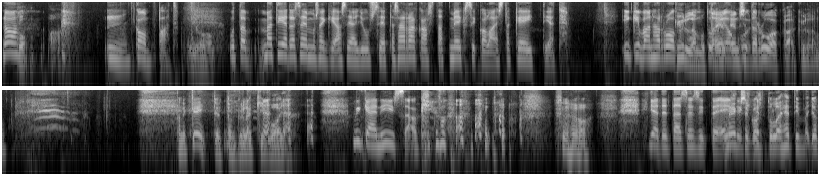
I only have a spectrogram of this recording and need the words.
No, Komppaa. Mm, komppaat. Joo. Mutta mä tiedän semmoisenkin asian, Jussi, että sä rakastat meksikolaista keittiötä. Ikivanha ruokakulttuuri Kyllä, mutta en, on... en sitä ruokaa kyllä. Mutta... ne keittiöt on kyllä kivoja. Mikä niissä on kiva? Joo. Jätetään se sitten ensin. Meksikosta tulee heti jo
